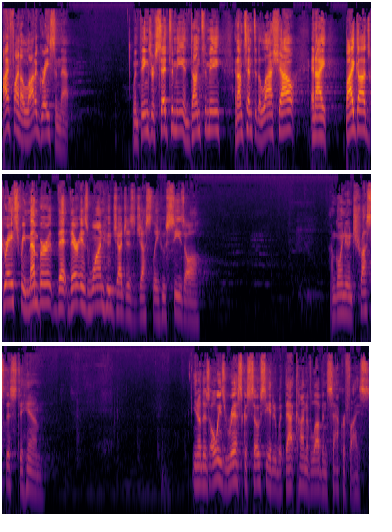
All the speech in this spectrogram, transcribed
I find a lot of grace in that. When things are said to me and done to me, and I'm tempted to lash out, and I, by God's grace, remember that there is one who judges justly, who sees all. I'm going to entrust this to Him. You know, there's always risk associated with that kind of love and sacrifice.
